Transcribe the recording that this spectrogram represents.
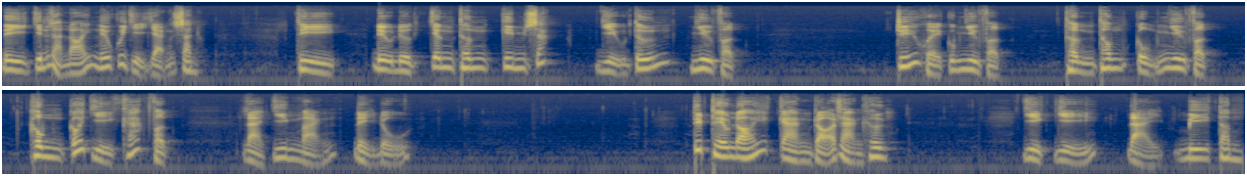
Đi chính là nói nếu quý vị giảng sanh. Thì đều được chân thân kim sắc diệu tướng như phật. Trí huệ cũng như phật thần thông cũng như phật không có gì khác phật là viên mãn đầy đủ. Tiếp theo nói càng rõ ràng hơn. Diệt dĩ đại bi tâm,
